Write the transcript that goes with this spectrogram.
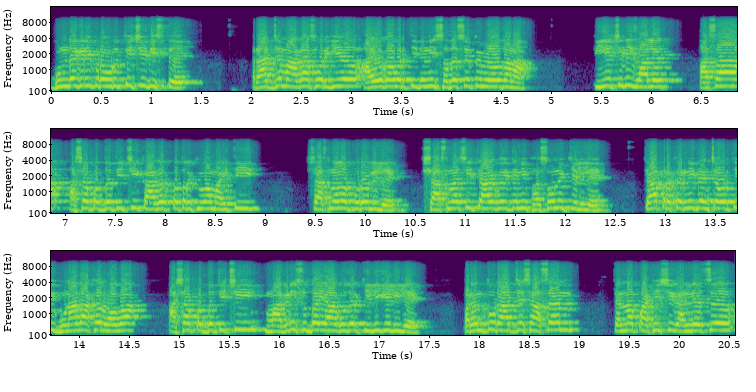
गुंडगिरी प्रवृत्तीची दिसते. राज्य मागासवर्गीय आयोगावरती त्यांनी सदस्यत्व मिळवताना पीएचडी झालेत असा अशा पद्धतीची कागदपत्र किंवा माहिती शासनाला पुरवलेली आहे. शासनाची त्यावेळी त्यांनी फसवणूक केलेली आहे. त्या प्रकरणी त्यांच्यावरती गुन्हा दाखल व्हावा अशा पद्धतीची मागणी सुद्धा या अगोदर केली गेलेली आहे. परंतु राज्य शासन त्यांना पाठीशी घालण्याचं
